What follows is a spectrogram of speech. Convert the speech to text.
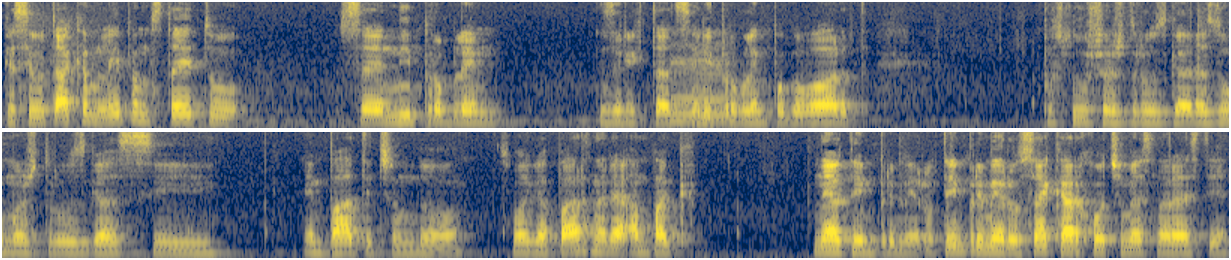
ko si v takem lepem statu, se ni problem zrihtati, mm. se ni Mm. problem pogovoriti, poslušaš drugega, razumeš drugega, si empatičen do svojega partnerja, ampak ne v tem primeru. V tem primeru vse, kar hočem jaz narediti, je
